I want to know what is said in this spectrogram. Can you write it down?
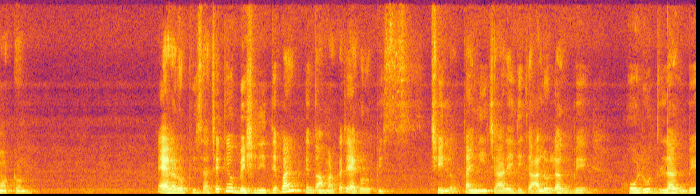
মটন। এগারো পিস আছে, কেউ বেশি নিতে পারেন, কিন্তু আমার কাছে এগারো পিস ছিল, তাই নিচে আর এইদিকে আলু লাগবে, হলুদ লাগবে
